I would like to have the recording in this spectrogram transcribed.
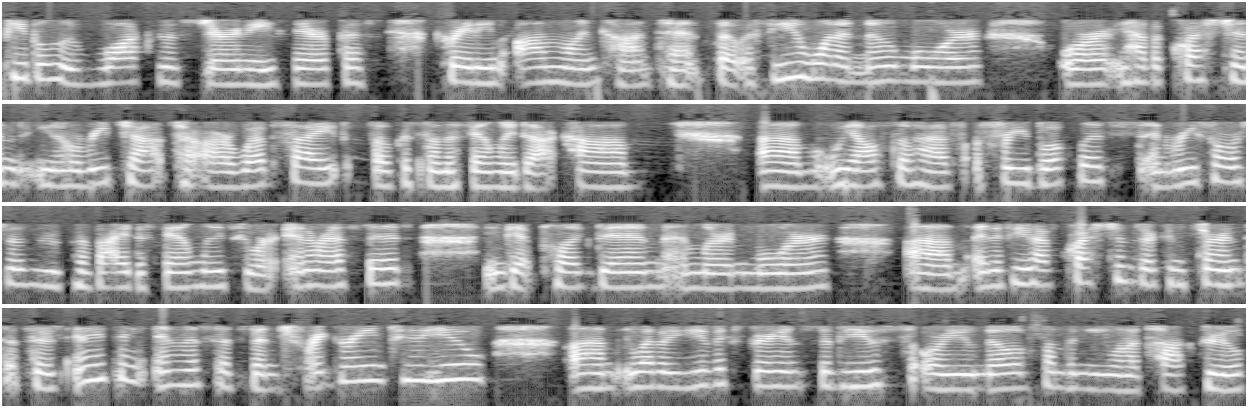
people who've walked this journey, therapists, creating online content. So if you want to know more or have a question, you know, reach out to our website, focusonthefamily.com. Um, we also have free booklets and resources we provide to families who are interested and get plugged in and learn more. Um, and if you have questions or concerns, if there's anything in this that's been triggering to you, um, whether you've experienced abuse or you know of something you want to talk through,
